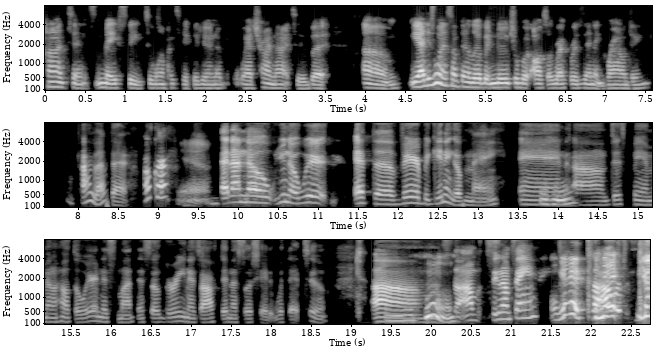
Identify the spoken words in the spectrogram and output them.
contents may speak to one particular gender, where I try not to. But um, yeah, I just wanted something a little bit neutral, but also represented grounding. I love that. Okay. Yeah. And I know, you know, we're at the very beginning of May, and Mm-hmm. um, this being Mental Health Awareness Month, and so green is often associated with that too. Um, Mhm. So I'm see what I'm saying? Yeah. So I was, you,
